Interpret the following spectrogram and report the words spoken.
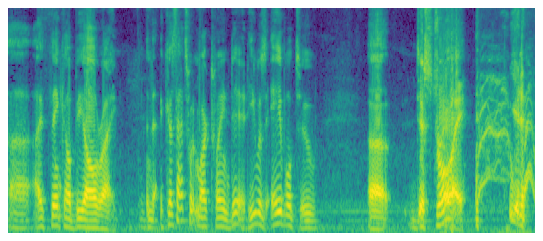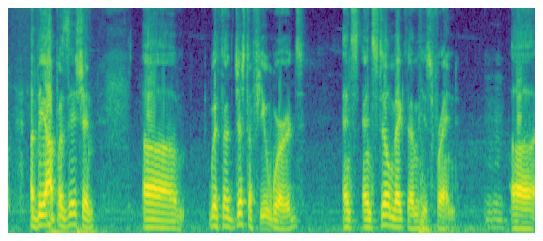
uh, I think I'll be all right. And because that's what Mark Twain did. He was able to uh, destroy, you know, the opposition um, with a, just a few words, and and still make them his friend. Uh,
